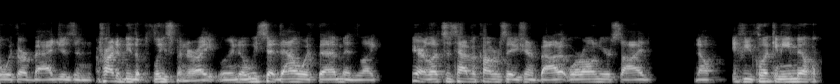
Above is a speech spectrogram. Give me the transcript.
with our badges and try to be the policeman, right? You know, we sat down with them and like, here, let's just have a conversation about it. We're on your side. You know, if you click an email,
